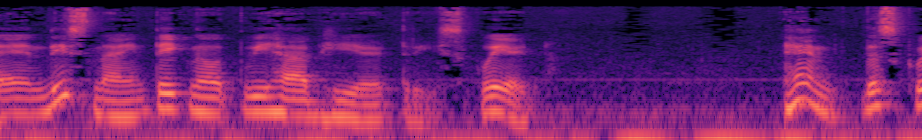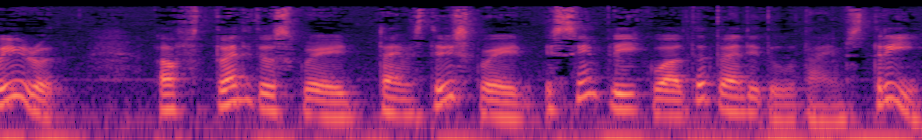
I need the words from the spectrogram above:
And this 9, take note, we have here 3 squared. And the square root of 22 squared times 3 squared is simply equal to 22 times 3.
